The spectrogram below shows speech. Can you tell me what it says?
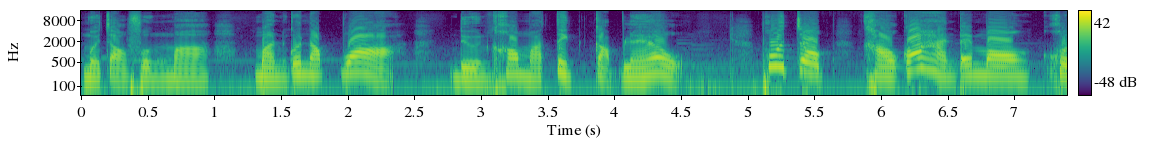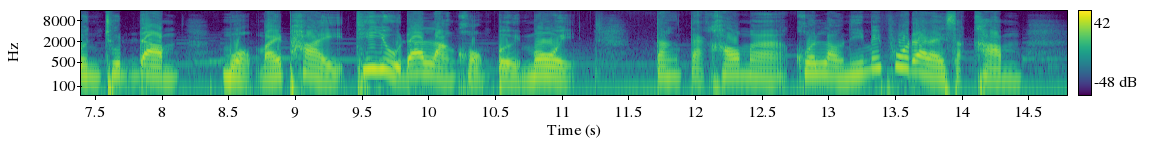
เมื่อเจ้าเฟิงมา มันก็นับว่า เดินเข้ามาติดกับแล้วพูดจบ เขาก็หันไปมองคนชุดดำหมวกไม้ไผ่ที่อยู่ด้านหลังของเปิยโมย ตั้งแต่เข้ามาคนเหล่านี้ไม่พูดอะไรสักคำ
